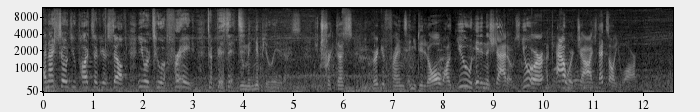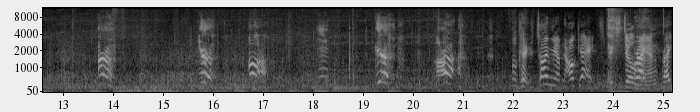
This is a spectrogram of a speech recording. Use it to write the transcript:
And I showed you parts of yourself you were too afraid to visit. You manipulated us. You tricked us. You hurt your friends, and you did it all while you hid in the shadows. You're a coward, Josh. That's all you are. Ah! Yeah! Ah! Yeah! Ah! Okay, tie me up now, okay? Stay still, right, man. right,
